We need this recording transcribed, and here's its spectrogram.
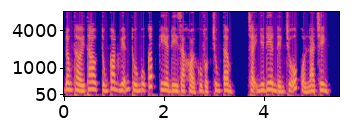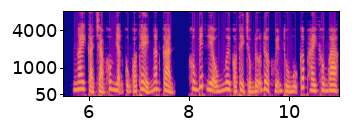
đồng thời thao túng con huyễn thú ngũ cấp kia đi ra khỏi khu vực trung tâm, chạy như điên đến chỗ của La Trinh. Ngay cả chảm không nhận cũng có thể ngăn cản, không biết liệu ngươi có thể chống đỡ được huyễn thú ngũ cấp hay không a?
